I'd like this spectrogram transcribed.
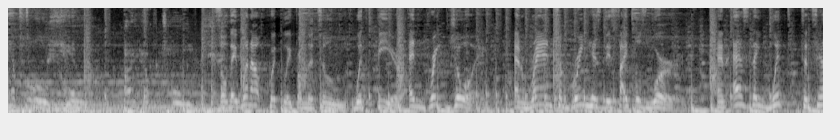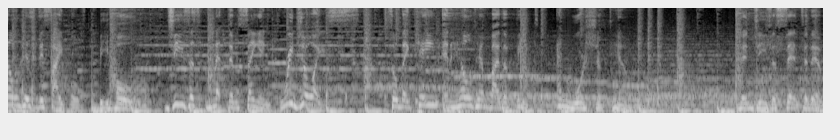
have told you. I have told you. So they went out quickly from the tomb with fear and great joy and ran to bring his disciples word. And as they went to tell his disciples, behold, Jesus met them saying, Rejoice! So they came and held him by the feet and worshiped him. Then Jesus said to them,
